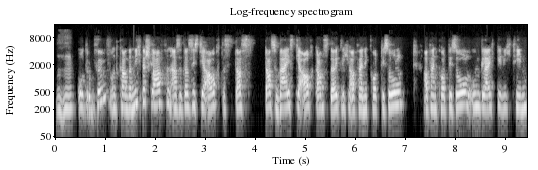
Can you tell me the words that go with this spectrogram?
mhm. oder um fünf und kann dann nicht mehr schlafen. Also das ist ja auch, das, das, das weist ja auch ganz deutlich auf eine Cortisol, auf ein Cortisol-Ungleichgewicht hin.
